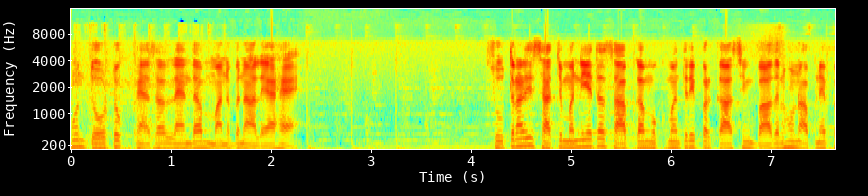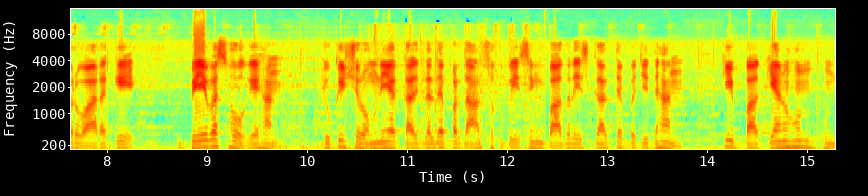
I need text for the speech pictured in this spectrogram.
ਹੁਣ ਦੋ ਟੁਕ ਫੈਸਲਾ ਲੈਣ ਦਾ ਮਨ ਬਣਾ ਲਿਆ ਹੈ। ਸੂਤਰਾਂ ਦੀ ਸੱਚ ਮੰਨੀਏ ਤਾਂ ਸਾਬਕਾ ਮੁੱਖ ਮੰਤਰੀ ਪ੍ਰਕਾਸ਼ ਸਿੰਘ ਬਾਦਲ ਹੁਣ ਆਪਣੇ ਪਰਿਵਾਰ ਅੱਗੇ ਬੇਵਸ ਹੋ ਗਏ ਹਨ। ਕਿਉਂਕਿ ਸ਼੍ਰੋਮਣੀ ਅਕਾਲੀ ਦਲ ਦੇ ਪ੍ਰਧਾਨ ਸੁਖਬੀਰ ਸਿੰਘ ਬਾਦਲ ਇਸ ਗੱਲ ਤੇ ਬਜਿੱਦ ਹਨ ਕਿ ਬਾਗੀਆਂ ਨੂੰ ਹੁਣ ਹੁਣ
